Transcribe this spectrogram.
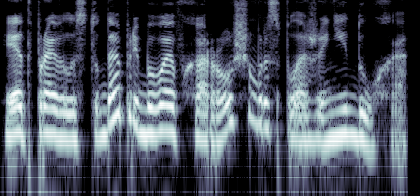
и отправилась туда, пребывая в хорошем расположении духа.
